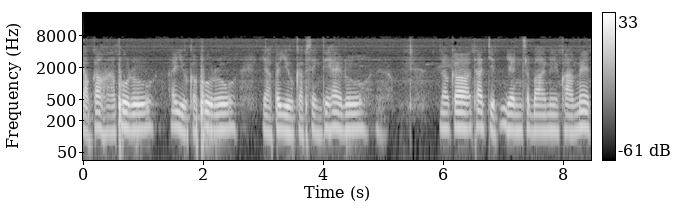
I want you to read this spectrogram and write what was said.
กลับเข้าหาผู้รู้ ให้อยู่กับผู้รู้ อย่าไปอยู่กับสิ่งที่ให้รู้ แล้วก็ถ้าจิตเย็นสบายมีความเมต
